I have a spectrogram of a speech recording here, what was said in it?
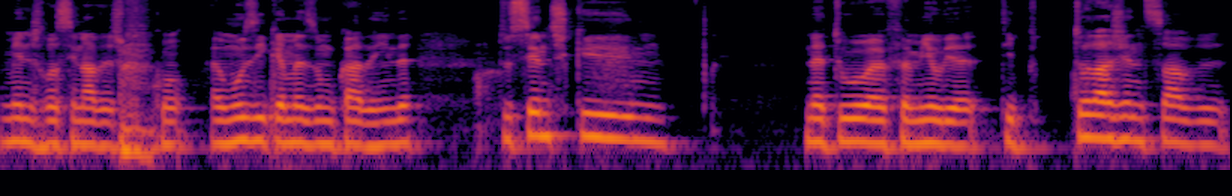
menos relacionadas com a música, mas um bocado ainda, tu sentes que na tua família, tipo, toda a gente sabe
